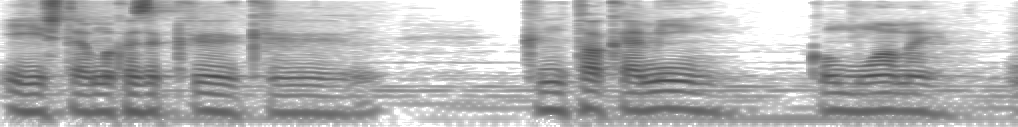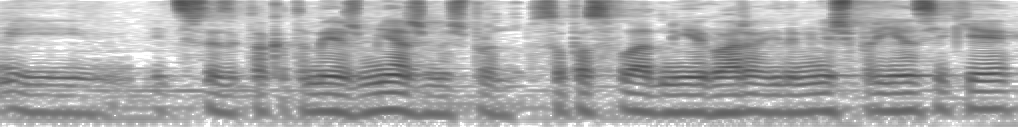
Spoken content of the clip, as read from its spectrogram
e isto é uma coisa que, que, que me toca a mim como homem, e, e, de certeza que toca também às mulheres, mas pronto, só posso falar de mim agora e da minha experiência, que é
